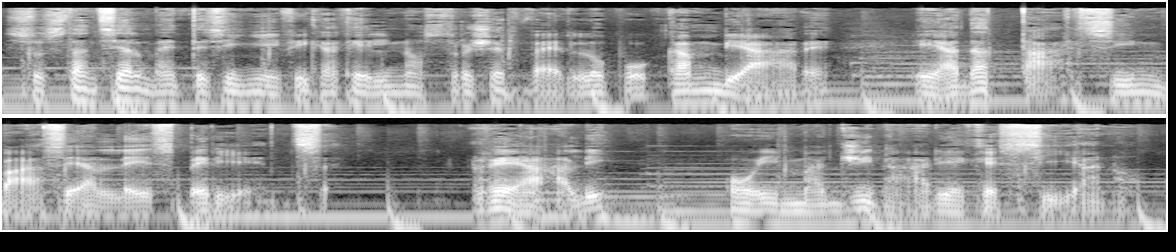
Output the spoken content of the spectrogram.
sostanzialmente significa che il nostro cervello può cambiare e adattarsi in base alle esperienze reali o immaginarie che siano.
